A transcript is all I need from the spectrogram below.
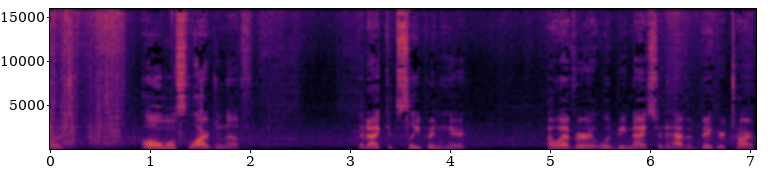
So it's almost large enough that I could sleep in here. However, it would be nicer to have a bigger tarp.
